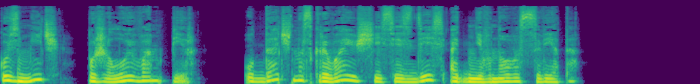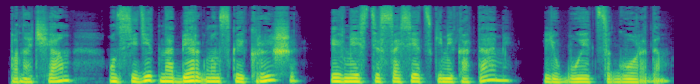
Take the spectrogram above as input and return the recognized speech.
Кузьмич — пожилой вампир, удачно скрывающийся здесь от дневного света. По ночам он сидит на бергманской крыше и вместе с соседскими котами любуется городом.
